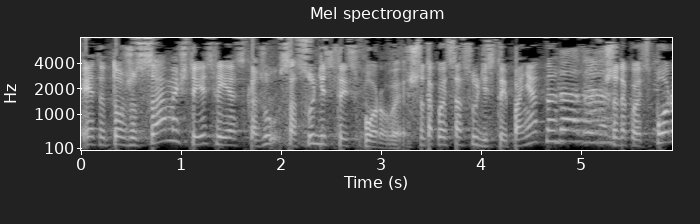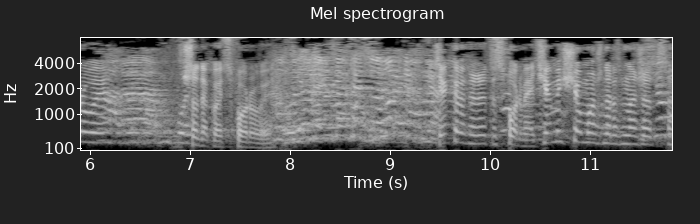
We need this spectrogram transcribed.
это то же самое, что если я скажу сосудистые споровые. Что такое сосудистые, понятно? Да, да, да. Что такое споровые? Что такое споровые? Те, кто размножаются спорами. А чем еще можно размножаться?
